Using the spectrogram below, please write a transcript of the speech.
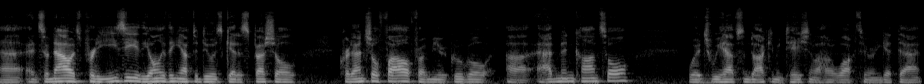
Uh, and so now it's pretty easy. The only thing you have to do is get a special credential file from your Google uh, admin console, which we have some documentation about how to walk through and get that.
